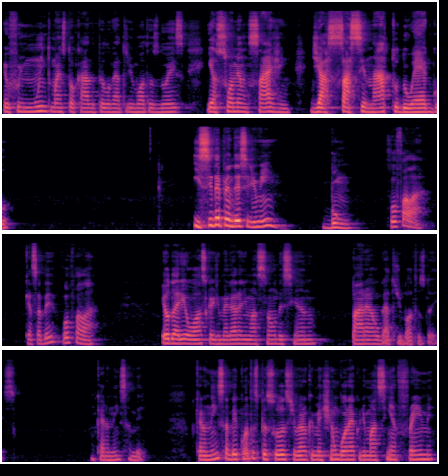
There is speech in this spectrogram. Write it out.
Eu fui muito mais tocado pelo Gato de Botas 2 e a sua mensagem de assassinato do ego. E se dependesse de mim, bum, vou falar. Quer saber? Vou falar eu daria o Oscar de melhor animação desse ano para O Gato de Botas 2. Não quero nem saber. Não quero nem saber quantas pessoas tiveram que mexer um boneco de massinha frame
